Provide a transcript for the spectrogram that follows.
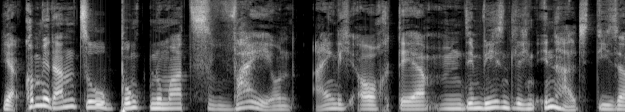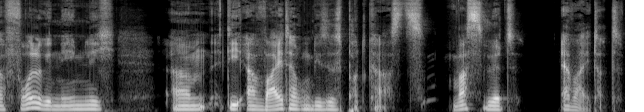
Ja, kommen wir dann zu Punkt Nummer zwei und eigentlich auch der, hm, dem wesentlichen Inhalt dieser Folge, nämlich ähm, die Erweiterung dieses Podcasts. Was wird erweitert?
